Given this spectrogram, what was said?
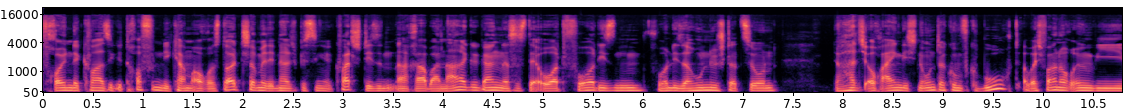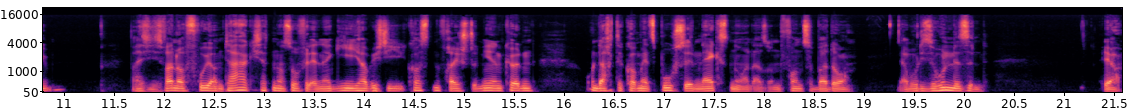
Pilgerfreunde quasi getroffen. Die kamen auch aus Deutschland, mit denen hatte ich ein bisschen gequatscht. Die sind nach Rabanal gegangen. Das ist der Ort vor diesem, vor dieser Hundestation. Da hatte ich auch eigentlich eine Unterkunft gebucht, aber ich war noch irgendwie, weiß ich, es war noch früh am Tag. Ich hatte noch so viel Energie, habe ich die kostenfrei stornieren können und dachte, komm, jetzt buchst du den nächsten Ort, also in Fonce Badon da wo diese Hunde sind. Ja.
